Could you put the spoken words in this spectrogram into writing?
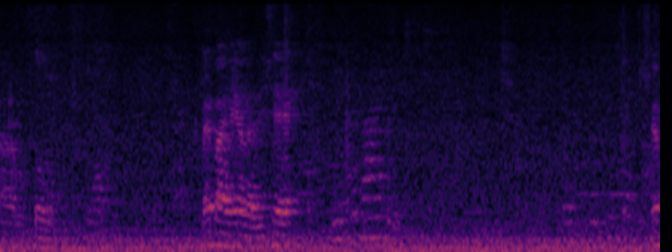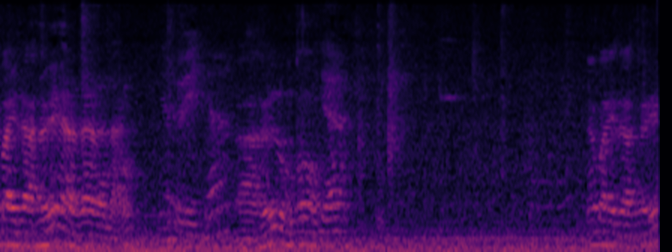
à một tuần Dạ. máy bay hay là đi xe Đi cái ba gì? máy bay ra Huế hay ra Đà Nẵng Dạ Huế chứ. à Huế luôn có không Dạ. máy bay ra Huế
